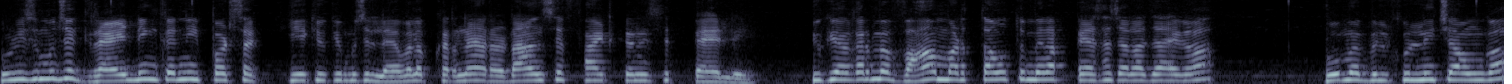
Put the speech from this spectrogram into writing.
थोड़ी सी मुझे ग्राइंडिंग करनी पड़ सकती है क्योंकि मुझे लेवल अप करना है रडान से फाइट करने से पहले। क्योंकि अगर मैं वहाँ मरता हूँ तो मेरा पैसा चला जाएगा। वो मैं बिल्कुल नहीं चाहूँगा।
